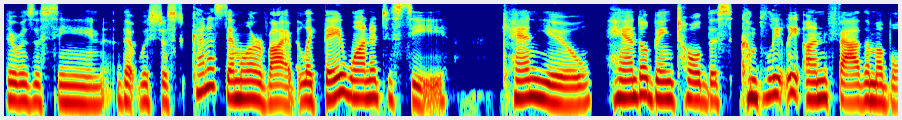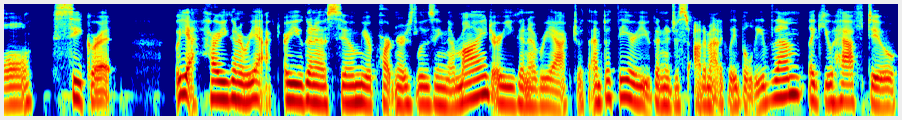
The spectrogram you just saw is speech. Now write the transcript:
there was a scene that was just kind of similar vibe. Like they wanted to see can you handle being told this completely unfathomable secret yeah, how are you going to react? Are you going to assume your partner is losing their mind? Are you going to react with empathy? Are you going to just automatically believe them? Like you have to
